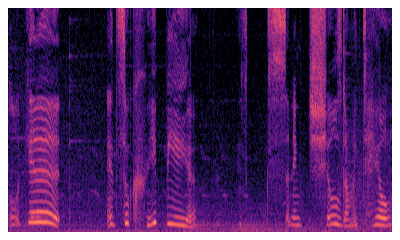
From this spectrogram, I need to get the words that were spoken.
Look at it. It's so creepy. It's sending chills down my tail.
